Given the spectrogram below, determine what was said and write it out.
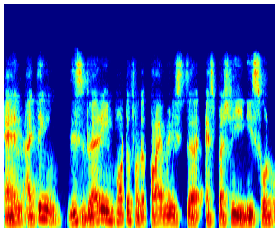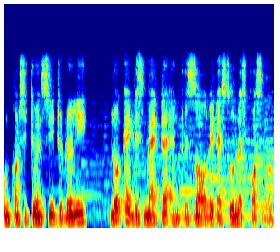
And I think this is very important for the Prime Minister, especially in his own, own constituency, to really look at this matter and resolve it as soon as possible.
